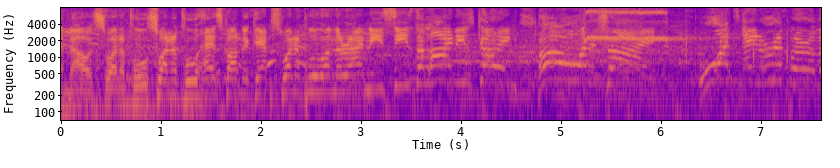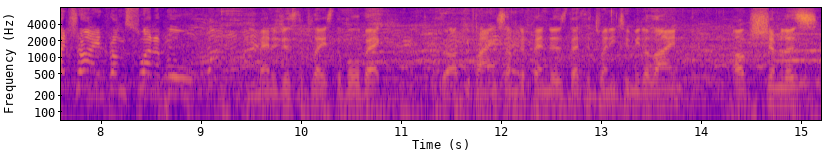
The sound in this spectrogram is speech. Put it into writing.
And now it's Swanepoel. Swanepoel has found a gap. Swanepoel on the run. He sees the line. He's going. Oh, what a try! What a ripper of a try from Swanepoel. He manages to place the ball back. They're occupying some defenders. That's the 22-meter line of Shimlas.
